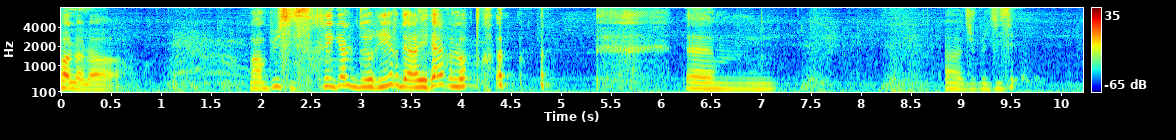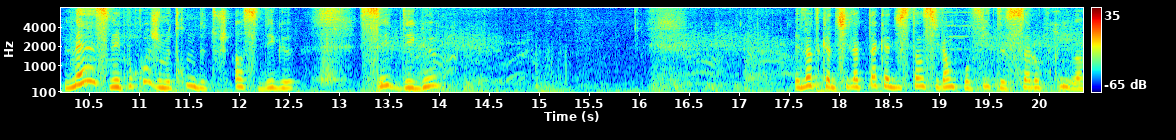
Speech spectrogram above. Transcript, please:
Oh là là. En plus, il se régale de rire derrière l'autre. Euh, ah, je me disais... Mince, mais pourquoi je me trompe de touche? Oh, c'est dégueu. C'est dégueu. Et l'autre, quand il attaque à distance, il en profite, saloperie, va.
